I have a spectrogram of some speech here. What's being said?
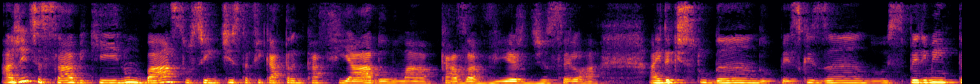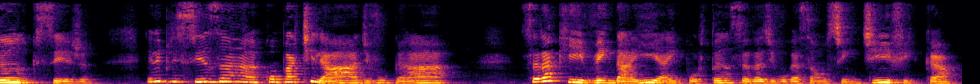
A gente sabe que não basta o cientista ficar trancafiado numa casa verde, sei lá, ainda que estudando, pesquisando, experimentando que seja. Ele precisa compartilhar, divulgar, Será que vem daí a importância da divulgação científica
